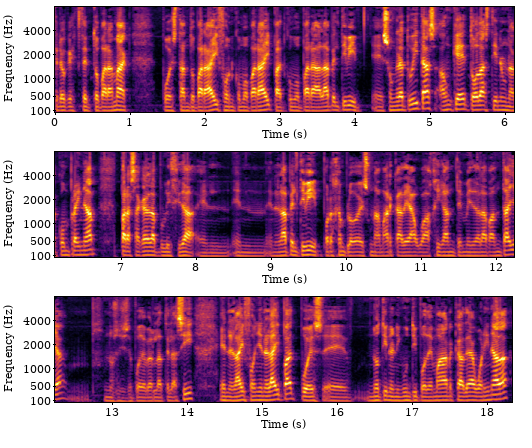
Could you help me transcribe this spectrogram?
creo que excepto para Mac, pues tanto para iPhone como para iPad como para el Apple TV eh, son gratuitas, aunque todas tienen una compra in-app para sacar la publicidad. En, en, el Apple TV, por ejemplo, es una marca de agua gigante en medio de la pantalla, no sé si se puede ver la tela así. En el iPhone y en el iPad, pues eh, no tiene ningún tipo de marca de agua ni nada.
